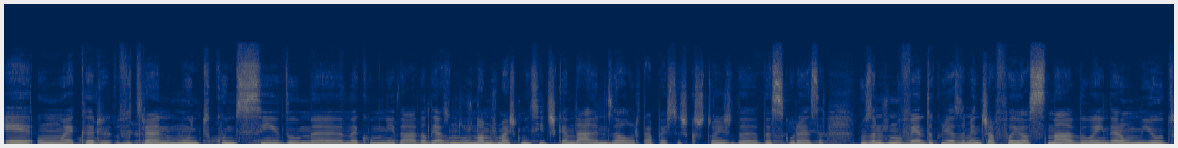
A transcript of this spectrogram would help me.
é um hacker veterano muito conhecido na, na comunidade, aliás, um dos nomes mais conhecidos que anda há anos a alertar para estas questões da, da segurança. Nos anos 90, curiosamente, já foi ao Senado, ainda era um miúdo,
